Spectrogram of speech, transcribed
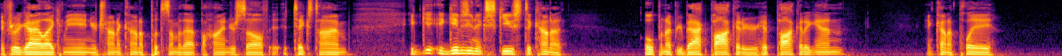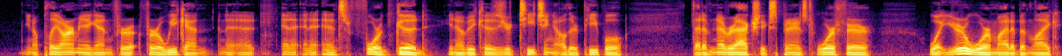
if you're a guy like me and you're trying to kind of put some of that behind yourself, it, it takes time. It, it gives you an excuse to kind of open up your back pocket or your hip pocket again and kind of play, you know, play army again for, for a weekend. And, it, and, it, and, it, and, it's for good, you know, because you're teaching other people that have never actually experienced warfare what your war might have been like.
